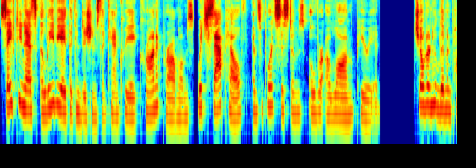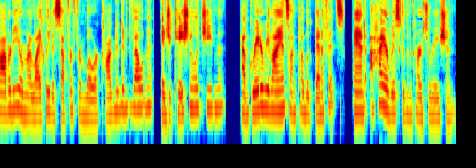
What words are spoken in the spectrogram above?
Safety nets alleviate the conditions that can create chronic problems, which sap health and support systems over a long period. Children who live in poverty are more likely to suffer from lower cognitive development, educational achievement, have greater reliance on public benefits, and a higher risk of incarceration.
